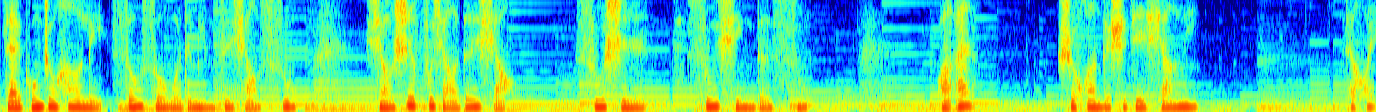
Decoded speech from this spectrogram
在公众号里搜索我的名字小苏，小是拂晓的小，苏是苏醒的苏。晚安，是换个世界想你。再会。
